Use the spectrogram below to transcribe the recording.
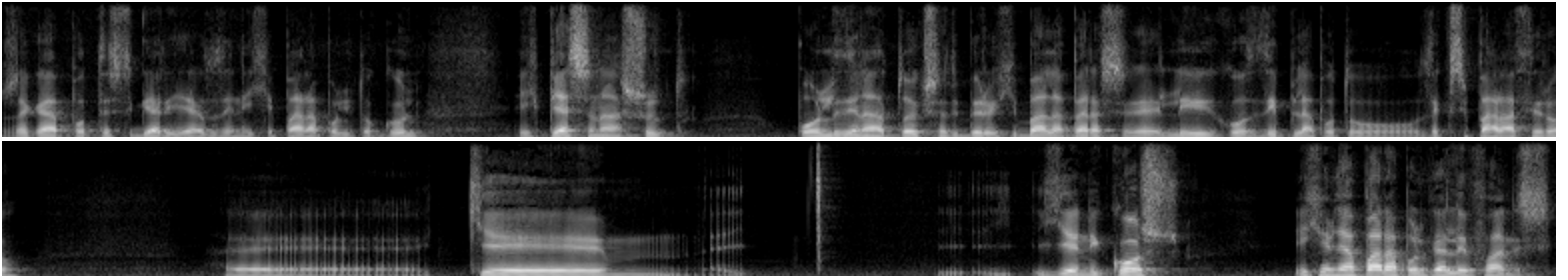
Ο Ζέκα ποτέ στην καριέρα του δεν είχε πάρα πολύ τον γκολ. Έχει πιάσει ένα σουτ πολύ δυνατό έξω από την περιοχή. Μπάλα πέρασε λίγο δίπλα από το δεξί παράθυρο. Ε, και γενικώς είχε μια πάρα πολύ καλή εμφάνιση.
